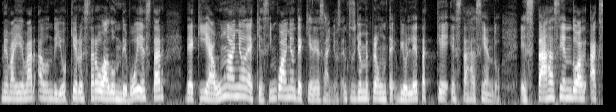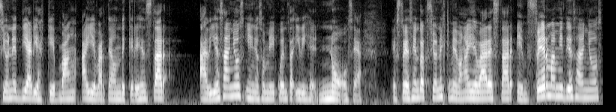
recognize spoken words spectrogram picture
me va a llevar a donde yo quiero estar o a donde voy a estar de aquí a un año, de aquí a cinco años, de aquí a diez años. Entonces yo me pregunté, Violeta, ¿qué estás haciendo? ¿Estás haciendo acciones diarias que van a llevarte a donde quieres estar a diez años? Y en eso me di cuenta y dije, no, o sea, estoy haciendo acciones que me van a llevar a estar enferma a mis diez años,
